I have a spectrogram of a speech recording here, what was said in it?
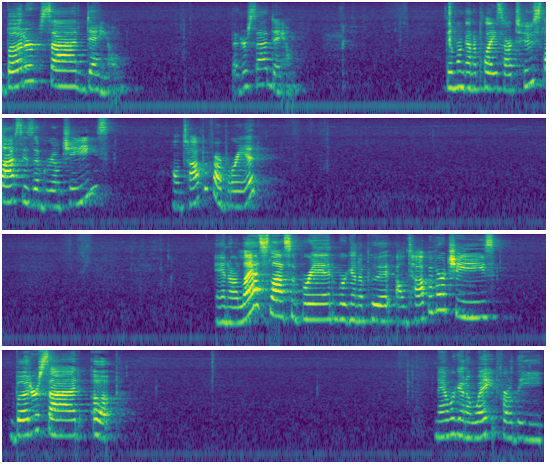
butter side down. Butter side down. Then we're going to place our two slices of grilled cheese on top of our bread. And our last slice of bread we're going to put on top of our cheese, butter side up. Now we're going to wait for the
